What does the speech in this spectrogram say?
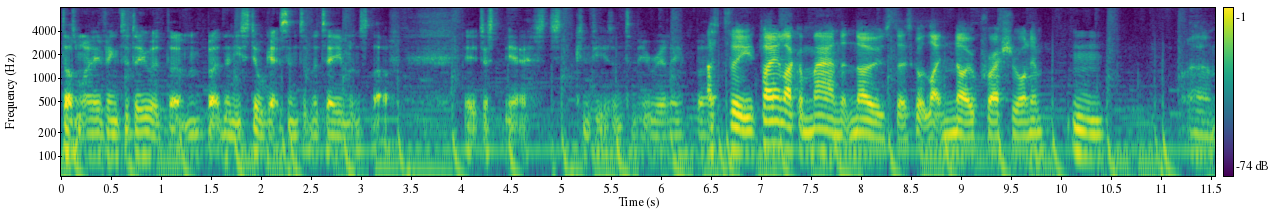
doesn't want anything to do with them, but then he still gets into the team and stuff. It just yeah, it's just confusing to me really. I see he's playing like a man that knows there's got like no pressure on him. mm, Um,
